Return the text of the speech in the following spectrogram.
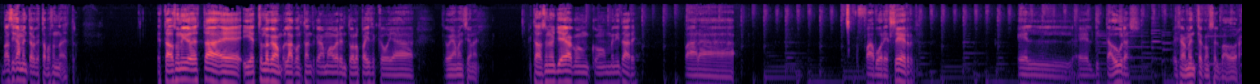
Básicamente lo que está pasando es esto. Estados Unidos está, eh, y esto es lo que, la constante que vamos a ver en todos los países que voy a, que voy a mencionar. Estados Unidos llega con, con militares para favorecer el, el dictaduras, especialmente conservadoras.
